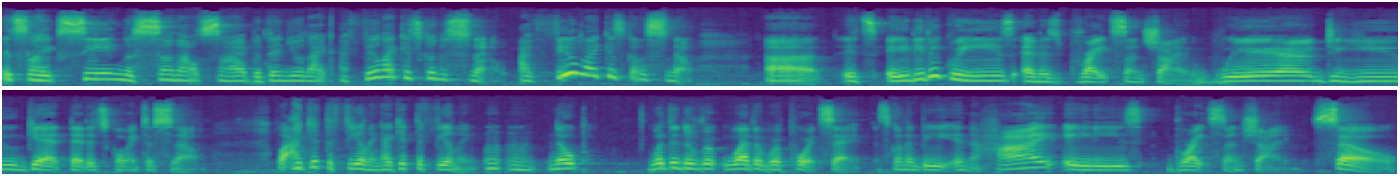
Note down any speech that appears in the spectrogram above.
it's like seeing the sun outside, but then you're like, I feel like it's going to snow. I feel like it's going to snow. Uh, it's 80 degrees and it's bright sunshine. Where do you get that it's going to snow? Well, I get the feeling. I get the feeling. Mm-mm, nope. What did the re- weather report say? It's going to be in the high 80s, bright sunshine. So,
